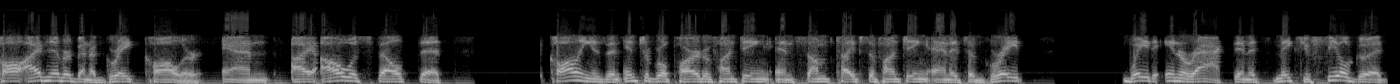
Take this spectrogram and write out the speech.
call. I've never been a great caller, and I always felt that calling is an integral part of hunting and some types of hunting, and it's a great way to interact, and it makes you feel good.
